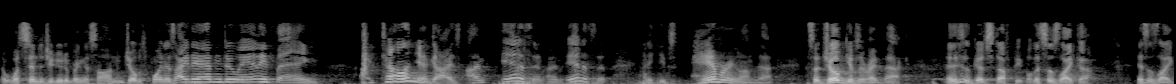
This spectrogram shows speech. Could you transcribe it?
What sin did you do to bring this on? And Job's point is, I didn't do anything. I'm telling you guys, I'm innocent. I'm innocent. And he keeps hammering on that. So Job gives it right back. And this is good stuff, people. This is like a, this is like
